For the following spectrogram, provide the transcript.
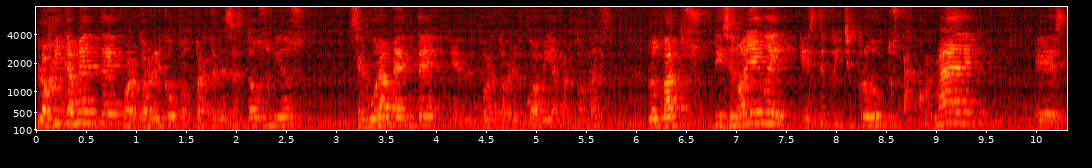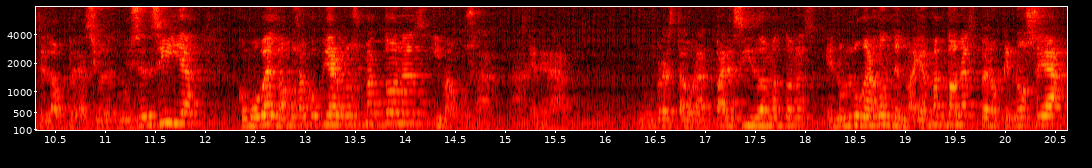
Lógicamente, Puerto Rico pues, pertenece a Estados Unidos. Seguramente en Puerto Rico había McDonald's. Los vatos dicen, oye, güey, este pinche producto está con madre. Este, la operación es muy sencilla. Como ves, vamos a copiarnos McDonald's y vamos a, a generar un restaurante parecido a McDonald's en un lugar donde no haya McDonald's, pero que no sea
